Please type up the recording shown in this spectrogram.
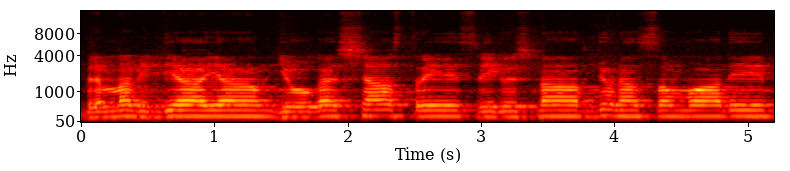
ബ്രഹ്മവിദ്യായാം യോഗശാസ്ത്രേ ശ്രീകൃഷ്ണാർജുനസംവാദേ.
